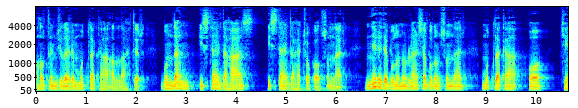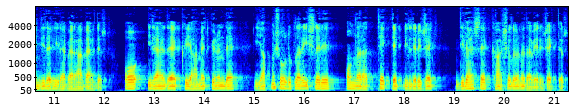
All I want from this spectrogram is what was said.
altıncıları mutlaka Allah'tır. Bundan ister daha az, ister daha çok olsunlar. Nerede bulunurlarsa bulunsunlar, mutlaka O kendileriyle beraberdir. O ileride kıyamet gününde yapmış oldukları işleri onlara tek tek bildirecek, dilerse karşılığını da verecektir.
